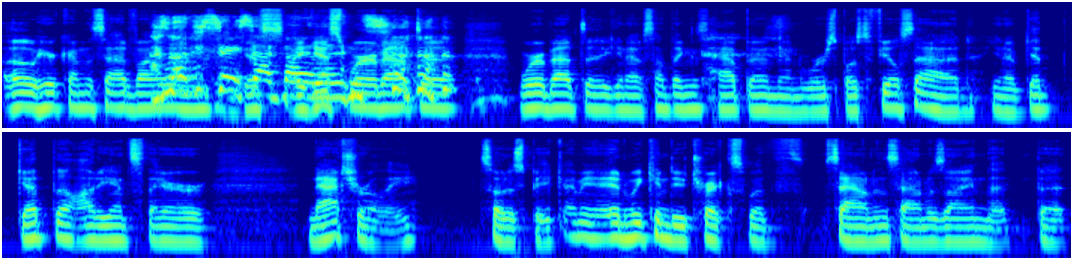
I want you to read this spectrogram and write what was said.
Oh, here come the sad violins. I, was I, guess, I guess we're about to we're about to, you know, something's happened and we're supposed to feel sad. You know, get get the audience there naturally, so to speak. I mean, and we can do tricks with sound and sound design that that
